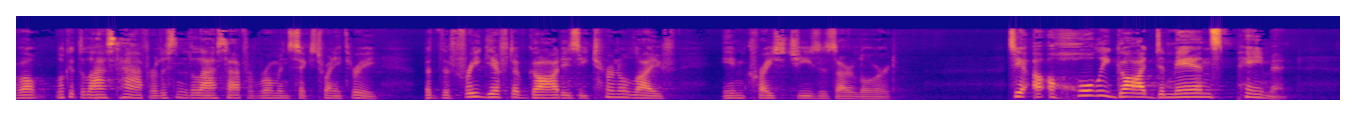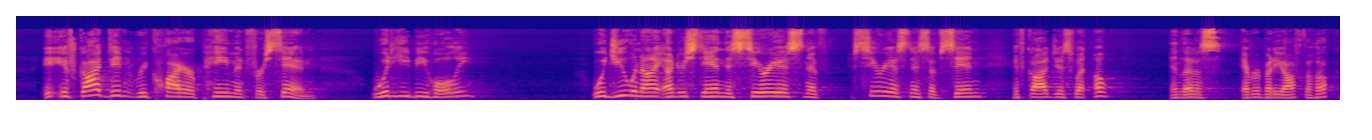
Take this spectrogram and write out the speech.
well, look at the last half or listen to the last half of Romans 6:23. But the free gift of God is eternal life in Christ Jesus our Lord. See, a, a holy God demands payment. If God didn't require payment for sin, would he be holy? Would you and I understand the seriousness, seriousness of sin if God just went, oh, and let us everybody off the hook?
